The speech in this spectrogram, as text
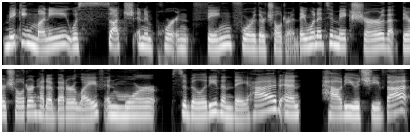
making money was such an important thing for their children. They wanted to make sure that their children had a better life and more stability than they had. And how do you achieve that?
